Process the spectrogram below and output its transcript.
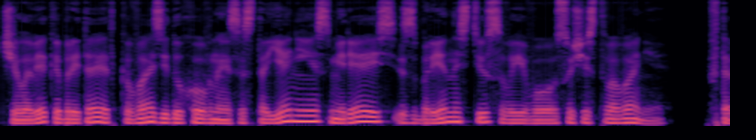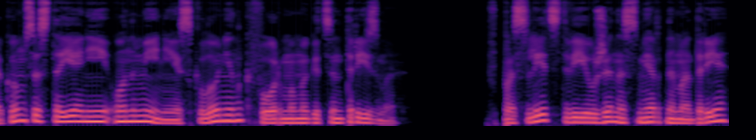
человек обретает квазидуховное состояние, смиряясь с бренностью своего существования. В таком состоянии он менее склонен к формам эгоцентризма. Впоследствии уже на смертном одре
